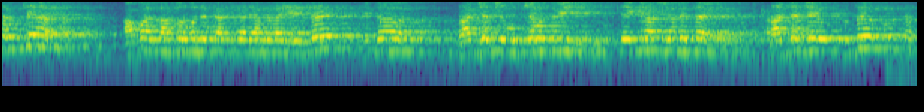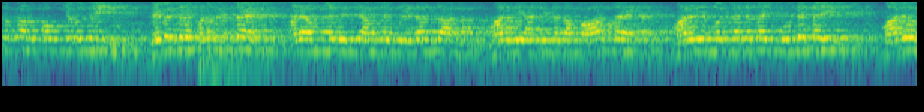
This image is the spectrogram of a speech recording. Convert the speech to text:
संख्येनं आपण लातूरमध्ये त्या ठिकाणी आपल्याला यायचंय. तिथं राज्याचे मुख्यमंत्री एकनाथ शिंदे साहेब राज्याचे दुसरे चतुर्कार उपमुख्यमंत्री देवेंद्र फडणवीस साहेब आणि आमचे नेते आमचे प्रेरणादार माननीय अजितदादा पवार साहेब माननीय पंकजाताई मुंडेताई माधव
